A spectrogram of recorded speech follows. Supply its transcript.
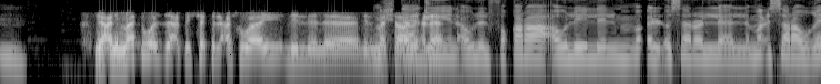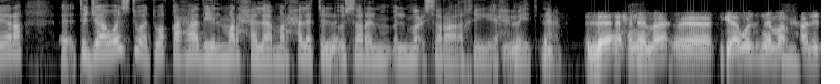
مم. يعني ما توزع بشكل عشوائي لل- لل- للمشاريع. لا. محتاجين أو للفقراء أو للاسر المعسرة وغيرها. أه، تجاوزتوا أتوقع هذه المرحلة مرحلة الأسر الم- المعسرة أخي حميد. نعم. لا إحنا ما آه، تجاوزنا مرحلة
